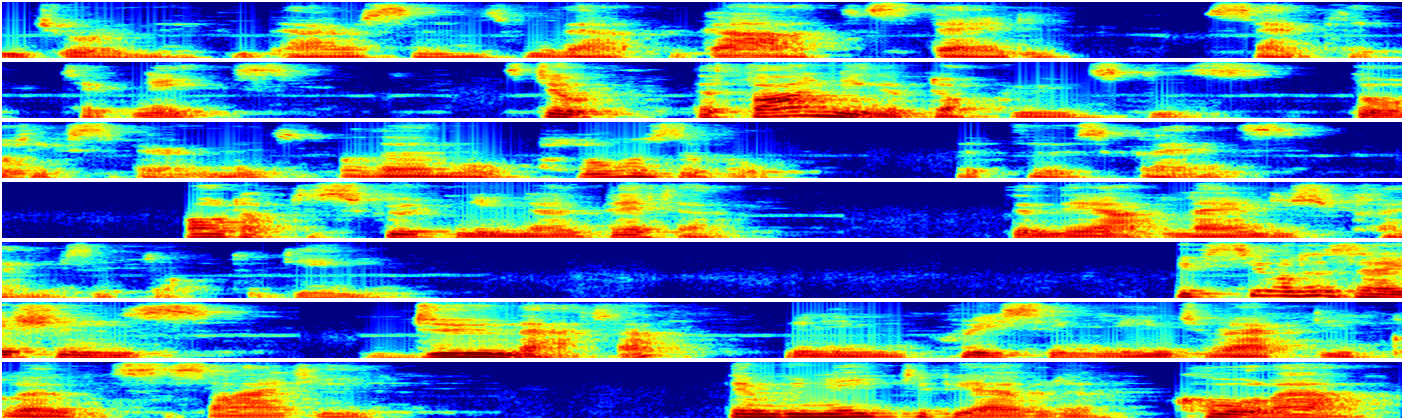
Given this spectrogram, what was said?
in drawing their comparisons without regard to standard sampling techniques. Still, the finding of Dr. Inkster's thought experiment, although more plausible at first glance, hold up to scrutiny no better than the outlandish claims of Dr. Ding. If civilizations do matter in an increasingly interactive global society, then we need to be able to call out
